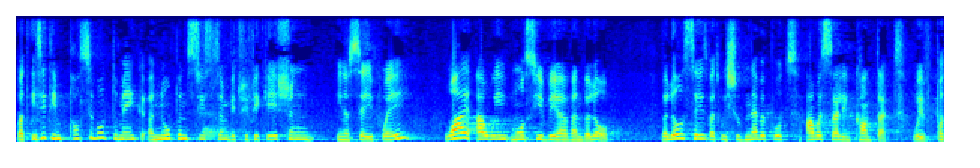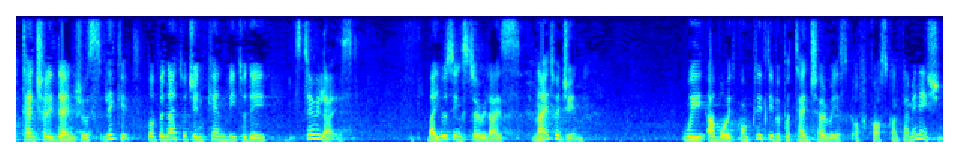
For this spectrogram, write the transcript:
But is it impossible to make an open system vitrification in a safe way? Why are we more severe than the law? The law says that we should never put our cell in contact with potentially dangerous liquid, but the nitrogen can be today sterilized. By using sterilized nitrogen, we avoid completely the potential risk of cross-contamination.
